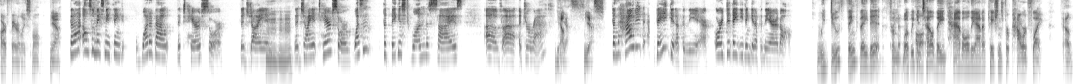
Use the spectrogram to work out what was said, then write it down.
are fairly small. Yeah. But that also makes me think, what about the pterosaur? The giant hmm the giant pterosaur wasn't the biggest one the size of uh, a giraffe. Yep. Yes. Yes. Then how did they get up in the air, or did they even get up in the air at all? We do think they did. From what we can all- tell, they have all the adaptations for powered flight. Yep.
